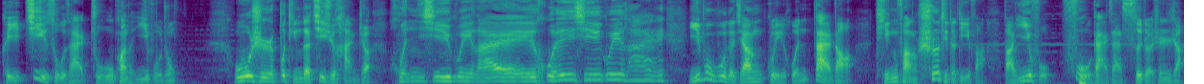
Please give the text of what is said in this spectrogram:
可以寄宿在竹筐的衣服中。巫师不停地继续喊着“魂兮归来，魂兮归来”，一步步地将鬼魂带到停放尸体的地方，把衣服覆盖在死者身上。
